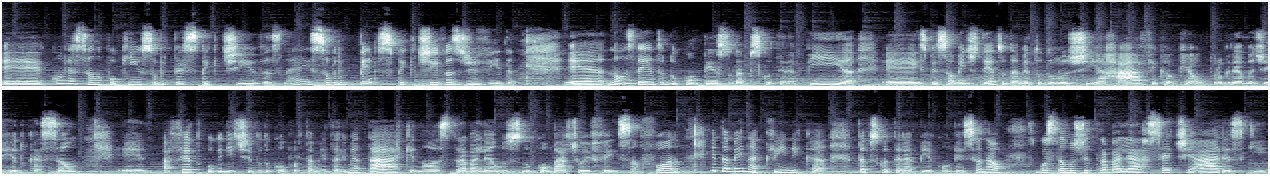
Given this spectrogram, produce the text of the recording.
é, conversando um pouquinho sobre perspectivas, né? E sobre perspectivas de vida. É, nós dentro do contexto da psicoterapia, é, especialmente dentro da metodologia ráfica, que é um programa de reeducação é, afeto cognitivo do comportamento alimentar, que nós trabalhamos no combate ao efeito sanfona, e também na clínica da psicoterapia convencional, gostamos de trabalhar sete áreas que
